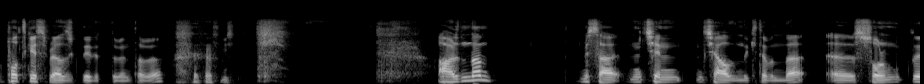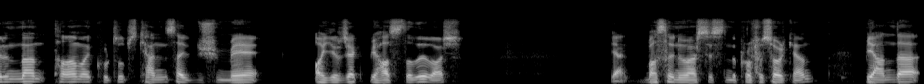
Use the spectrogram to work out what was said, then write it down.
Bu podcast birazcık dedirtti beni tabii. Ardından mesela Nietzsche'nin Nietzsche aldığında kitabında e, sorumluluklarından tamamen kurtulup kendini sadece düşünmeye ayıracak bir hastalığı var. Yani Basa Üniversitesi'nde profesörken bir anda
